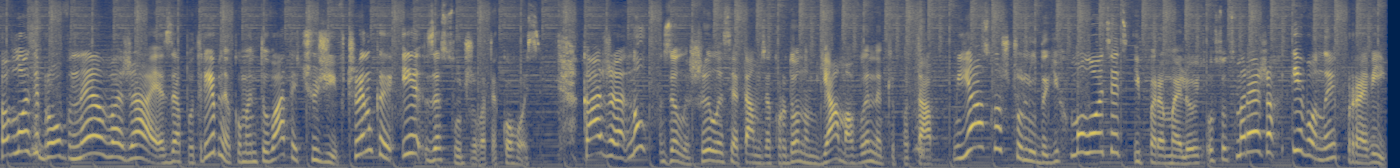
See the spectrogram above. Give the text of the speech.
Павло Зібров не вважає за потрібне коментувати чужі вчинки і засуджувати когось. Каже: ну залишилися там за кордоном яма, винник і потап. Ясно, що люди їх молотять і перемелюють у соцмережах, і вони праві.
